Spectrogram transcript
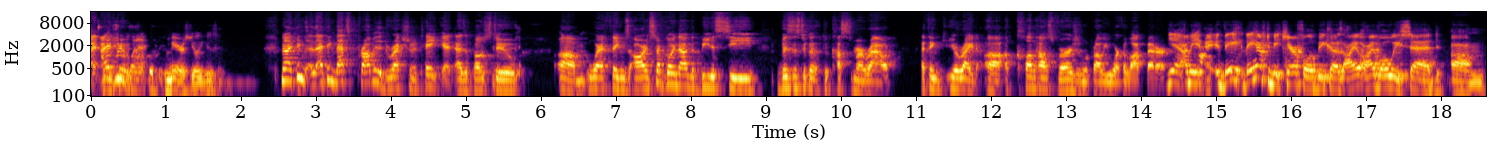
I, I agree sure when it premieres, you'll use it. No, I think I think that's probably the direction to take it, as opposed to um, where things are. Instead of going down the B two C business to, to customer route, I think you're right. Uh, a clubhouse version would probably work a lot better. Yeah, I mean, they they have to be careful because I I've always said um,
